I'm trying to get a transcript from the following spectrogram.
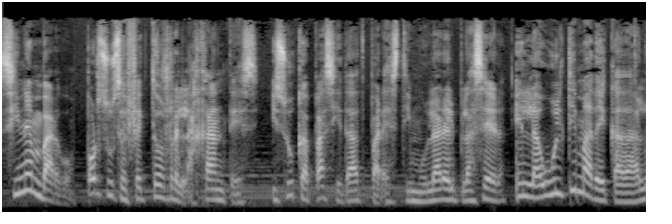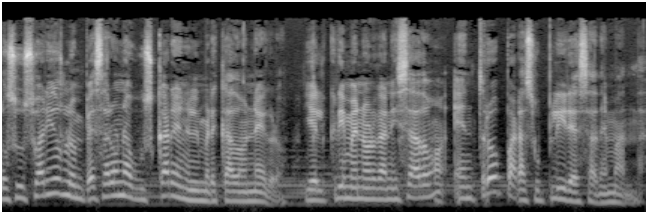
Sin embargo, por sus efectos relajantes y su capacidad para estimular el placer, en la última década los usuarios lo empezaron a buscar en el mercado negro y el crimen organizado entró para suplir esa demanda.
